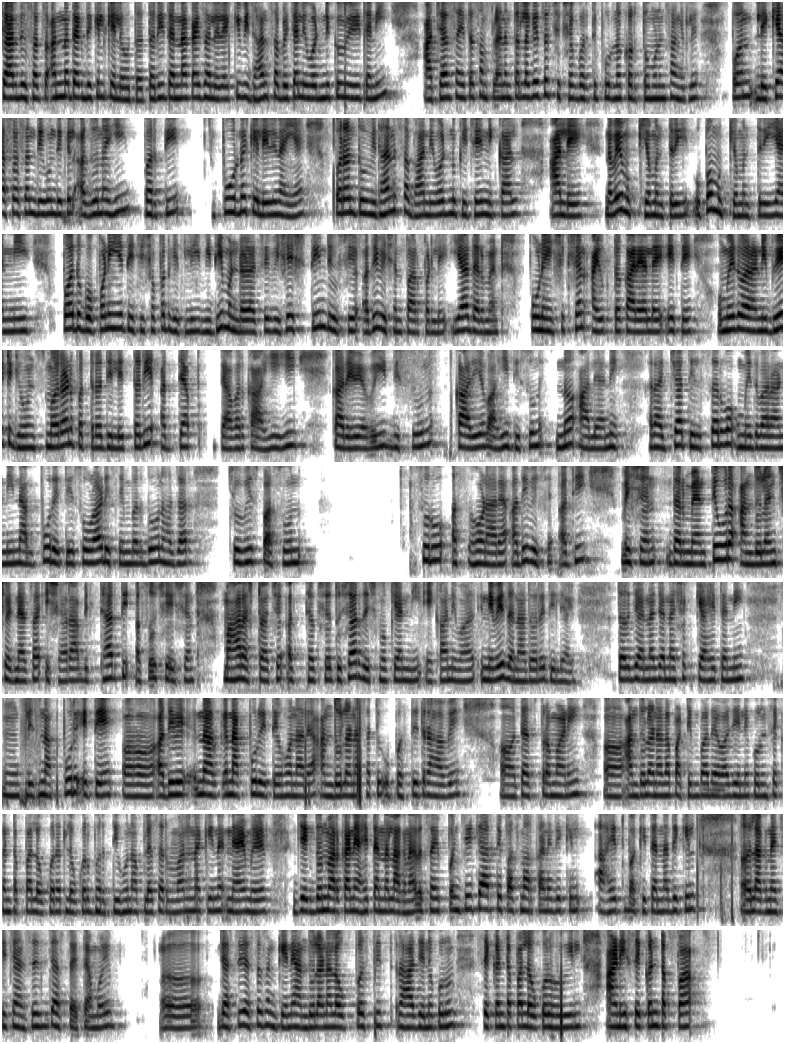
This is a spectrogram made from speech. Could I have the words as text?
चार दिवसाचं अन्नत्याग देखील केलं होतं. तरी त्यांना काय झालेलं आहे की विधानसभेच्या निवडणुकीवेळी त्यांनी आचारसंहिता संपल्यानंतर लगेचच शिक्षक भरती पूर्ण करतो म्हणून सांगितले. पण लेखी आश्वासन देऊन देखील अजूनही भरती पूर्ण केलेली नाही आहे परंतु विधानसभा निवडणुकीचे निकाल आले. नवे मुख्यमंत्री उपमुख्यमंत्री यांनी पद गोपनीयतेची शपथ घेतली. विधिमंडळाचे विशेष तीन दिवसीय अधिवेशन पार पडले. या दरम्यान पुणे शिक्षण आयुक्त कार्यालय येथे उमेदवारांनी भेट घेऊन स्मरणपत्र दिले. तरी अद्याप त्यावर काहीही कार्यवाही दिसून कार्यवाही दिसून न आल्याने राज्यातील सर्व उमेदवारांनी नागपूर येथे सोळा डिसेंबर दोन हजार चोवीसपासून सुरू अस होणाऱ्या अधिवेशन अधिवेशन दरम्यान तीव्र आंदोलन छेडण्याचा इशारा विद्यार्थी असोसिएशन महाराष्ट्राचे अध्यक्ष तुषार देशमुख यांनी एका निवा निवेदनाद्वारे दिले आहे. तर ज्यांना ज्यांना शक्य आहे त्यांनी प्लीज नागपूर येथे अधिवे नाग नागपूर येथे होणाऱ्या आंदोलनासाठी उपस्थित राहावे. त्याचप्रमाणे आंदोलनाला पाठिंबा द्यावा जेणेकरून सेकंड टप्पा लवकरात लवकर भरती होऊन आपल्या सर्वांना की न- न्याय मिळेल. जे एक दोन मार्काने आहे त्यांना लागणारच आहे पण जे चार ते पाच मार्काने देखील आहेत बाकी त्यांना देखील लागण्याचे चान्सेस जास्त आहेत. त्यामुळे जास्तीत जास्त संख्येने आंदोलनाला उपस्थित राहा जेणेकरून सेकंड टप्पा लवकर होईल आणि सेकंड टप्पा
